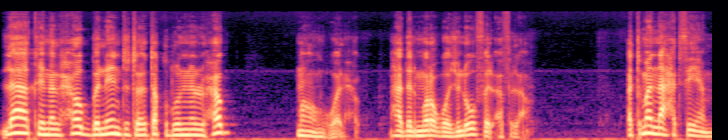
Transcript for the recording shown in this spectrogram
لكن الحب اللي أنتم تعتقدوا إنه الحب ما هو الحب. هذا المروج له في الأفلام. أتمنى أحد فهم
